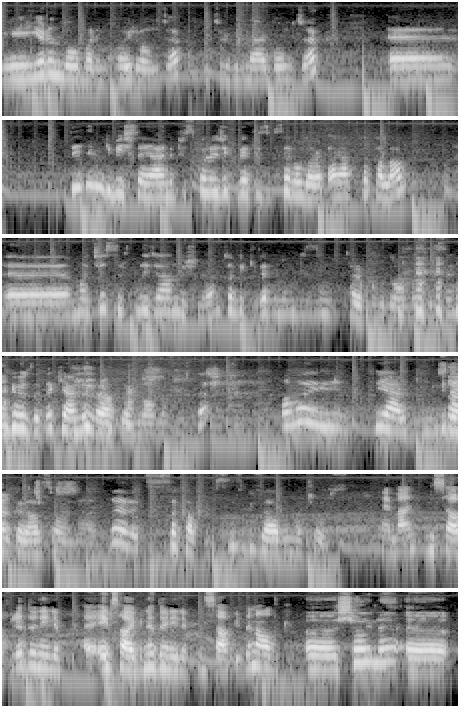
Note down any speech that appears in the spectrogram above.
E, yarın da umarım öyle olacak. Tribünlerde olacak. E, dediğim gibi işte yani psikolojik ve fiziksel olarak ayakta kalan e, maçı sırtlayacağını düşünüyorum. Tabii ki de bunun bizim tarafımız olması isterim. Gözde de kendi taraflarında olması ister. Ama e, diğer bir dakikadan sonra da evet sakatlıksız güzel bir maç olsun. Hemen misafire dönelim. Ee, Ev sahibine dönelim. Misafirden aldık. Ee, şöyle, e,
